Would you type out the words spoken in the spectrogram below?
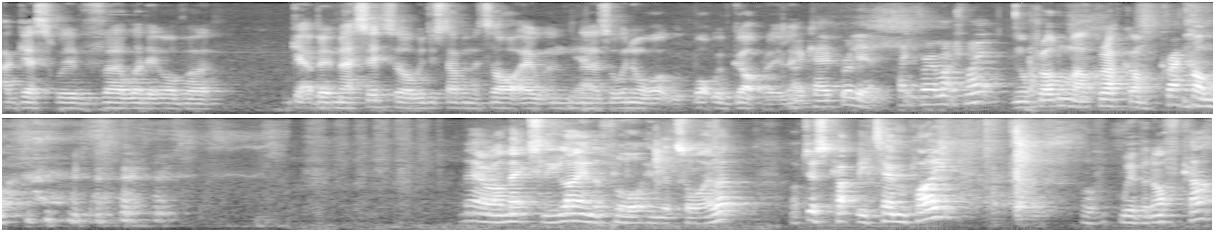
I guess we've uh, let it over get a bit messy, so we're just having a sort out, and uh, so we know what, what we've got really. Okay, brilliant. Thank you very much, mate. No problem. I'll crack on. Crack on. Now I'm actually laying the floor in the toilet. I've just cut my template with an offcut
